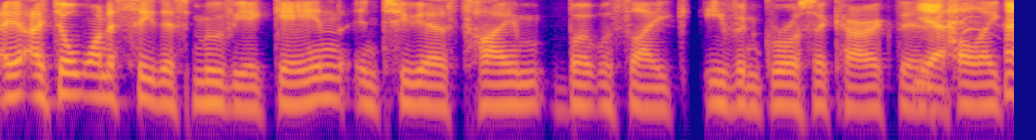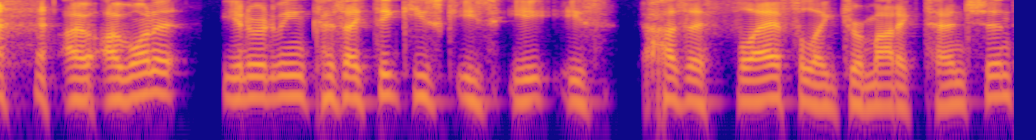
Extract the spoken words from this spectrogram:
I, I don't want to see this movie again in two years' time, but with like even grosser characters. Yeah. Or like I, I want to, you know what I mean? Because I think he's he's he's has a flair for like dramatic tension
